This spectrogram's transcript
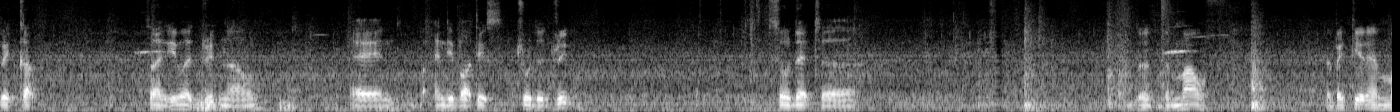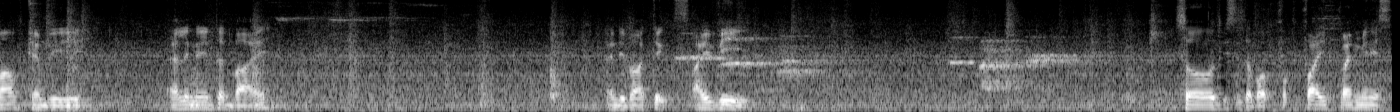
wake up. So I'm giving a drip now and antibiotics through the drip so that uh, the, the mouth, the bacteria in mouth can be eliminated by antibiotics IV. So this is about five five minutes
